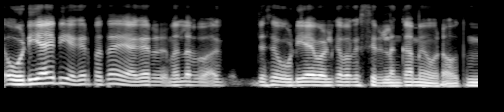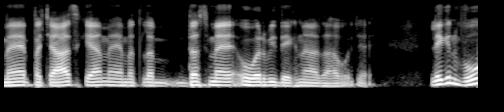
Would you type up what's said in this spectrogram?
او ڈی آئی بھی اگر پتا ہے اگر مطلب جیسے O D I World Cup اگر سری لنکا میں ہو رہا ہو تو میں پچاس کیا میں مطلب دس میں اوور بھی دیکھنا عذاب ہو جائے۔ لیکن وہ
